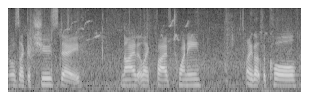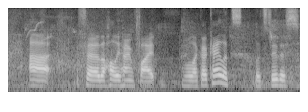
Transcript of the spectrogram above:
It was like a Tuesday night at like 5:20. I got the call uh, for the Holly Holm fight. We are like, okay, let's let's do this.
